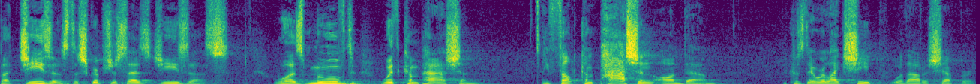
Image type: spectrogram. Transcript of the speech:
But Jesus, the scripture says, Jesus was moved with compassion. He felt compassion on them because they were like sheep without a shepherd.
